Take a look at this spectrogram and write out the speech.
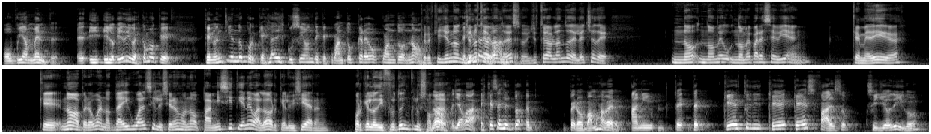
Obviamente. Eh, y, lo que yo digo es como que, que no entiendo por qué es la discusión de que cuánto creo, cuánto no. Pero es que yo no, yo no estoy hablando de eso. Yo estoy hablando del hecho de. No, no, me, no me parece bien que me digas que. No, pero bueno, da igual si lo hicieron o no. Para mí sí tiene valor que lo hicieran. Porque lo disfruto incluso más. No, ya va. Es que ese es el. Eh, pero vamos a ver. ¿qué, estoy, qué, ¿Qué es falso si yo digo,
